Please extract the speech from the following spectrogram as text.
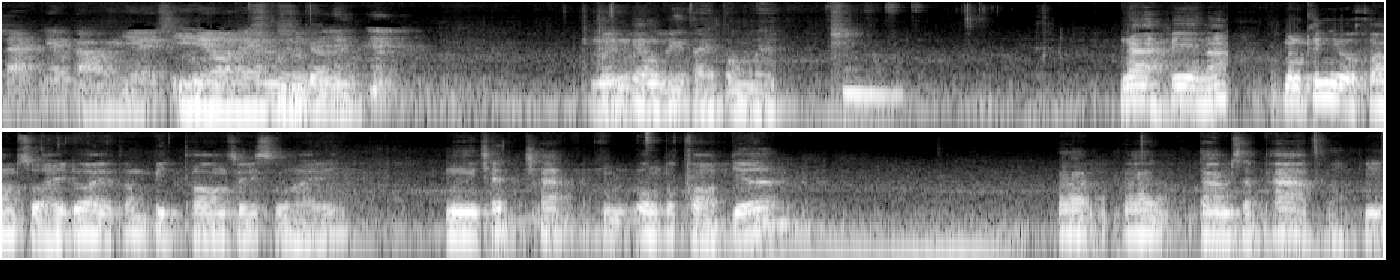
ใช่เรียบเก่าอย่างนี้เลยสีเดียวเลยเหมือนกันเลยเหมือนกันบอกพี่สายตรงเลยอืมหน้าพี่เนอะมันขึ้นอยู่กับความสวยด้วยต้องปิดทองสวยๆมือชัดๆองค์ประกอบเยอะ พระพระตามสภาพของพี่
